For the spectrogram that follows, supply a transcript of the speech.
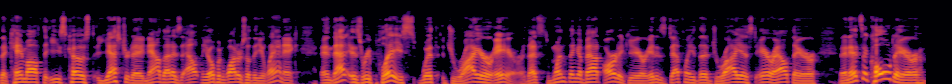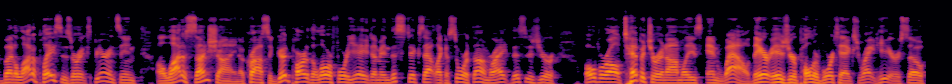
that came off the East Coast yesterday. Now that is out in the open waters of the Atlantic, and that is replaced with drier air. That's one thing about Arctic air. It is definitely the driest air out there, and it's a cold air, but a lot of places are experiencing a lot of sunshine across a good part of the lower 48. I mean, this sticks out like a sore thumb, right? This is your overall temperature anomalies. And wow, there is your polar vortex right here. So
